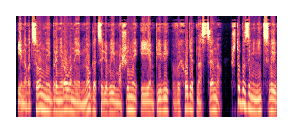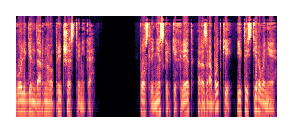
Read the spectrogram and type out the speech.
Инновационные бронированные многоцелевые машины и MPV выходят на сцену, чтобы заменить своего легендарного предшественника. После нескольких лет разработки и тестирования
